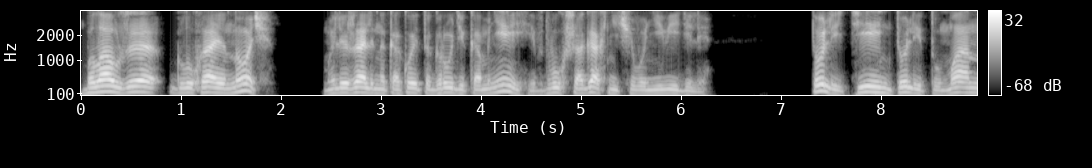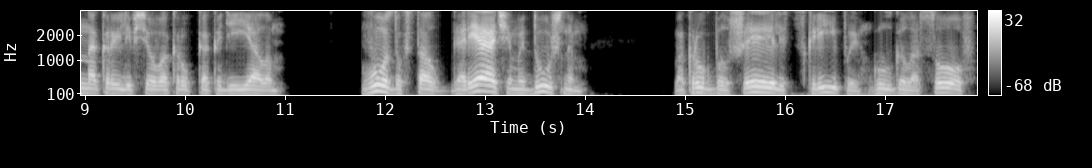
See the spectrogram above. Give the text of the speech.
Была уже глухая ночь, мы лежали на какой-то груди камней и в двух шагах ничего не видели. То ли тень, то ли туман накрыли все вокруг, как одеялом. Воздух стал горячим и душным. Вокруг был шелест, скрипы, гул голосов.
